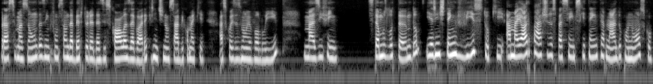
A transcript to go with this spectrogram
próximas ondas em função da abertura das escolas agora que a gente não sabe como é que as coisas vão evoluir, mas enfim, estamos lutando e a gente tem visto que a maior parte dos pacientes que têm internado conosco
